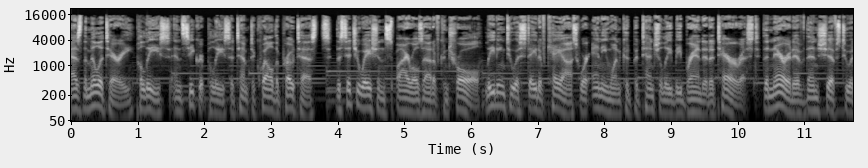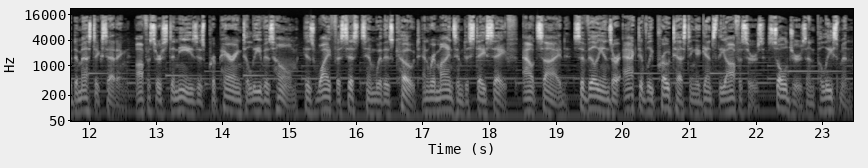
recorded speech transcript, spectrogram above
As the military, police, and secret police attempt to quell the protests, the situation spirals out of control, leading to a state of chaos where anyone could potentially be branded a terrorist. The narrative then shifts to a domestic setting. Officer Staniz is preparing to leave his home. His wife assists him with his coat and reminds him to stay safe. Outside, civilians are actively protesting against the officer officers, soldiers, and policemen.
